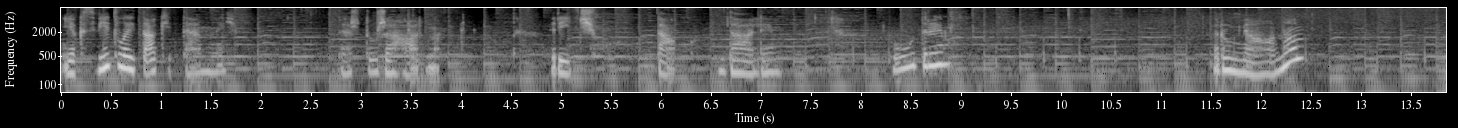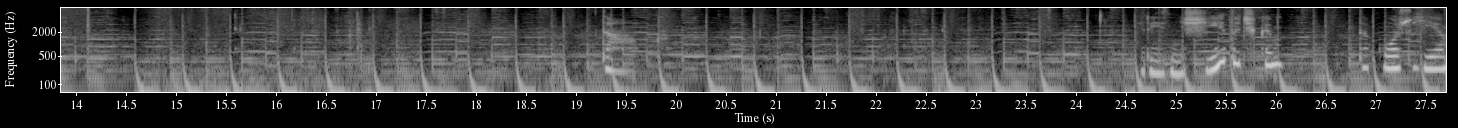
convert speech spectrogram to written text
як світлий, так і темний. Теж дуже гарна річ. Так, далі пудри, румяна. Так. Різні щіточки також є.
